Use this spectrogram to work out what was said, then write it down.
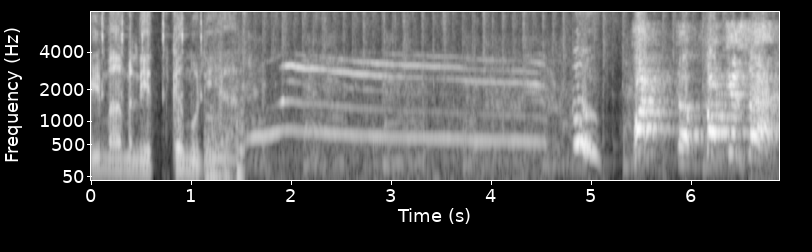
Lima menit kemudian. What the fuck is that?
